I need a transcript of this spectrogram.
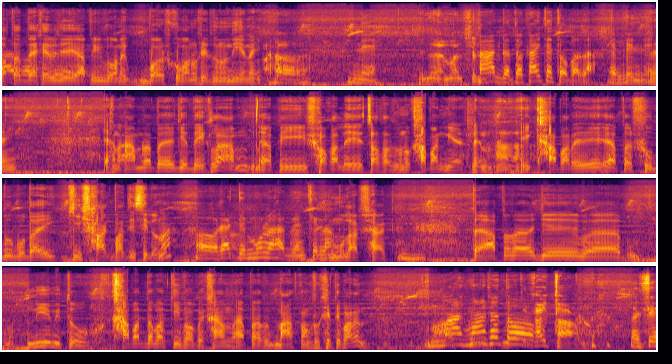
অর্থাৎ দেখে যে আপনি অনেক বয়স্ক মানুষ এর জন্য নিয়ে নেয় হ্যাঁ নে হাত তো খাইতে তো পালা এলে নে নেই। এখন আমরা তো এই যে দেখলাম আপনি সকালে চাচার জন্য খাবার নিয়ে আসলেন হ্যাঁ। এই খাবারে আপনার শুধু বোধহয় কি শাক ভাজি ছিল না ও রাতে মূলা ছিলাম মূলার শাক তা আপনারা যে নিয়মিত খাবার দাবার কীভাবে খান? আপনার মাছ মাংস খেতে পারেন? মাছ মাংস তো খাইতাম। সে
